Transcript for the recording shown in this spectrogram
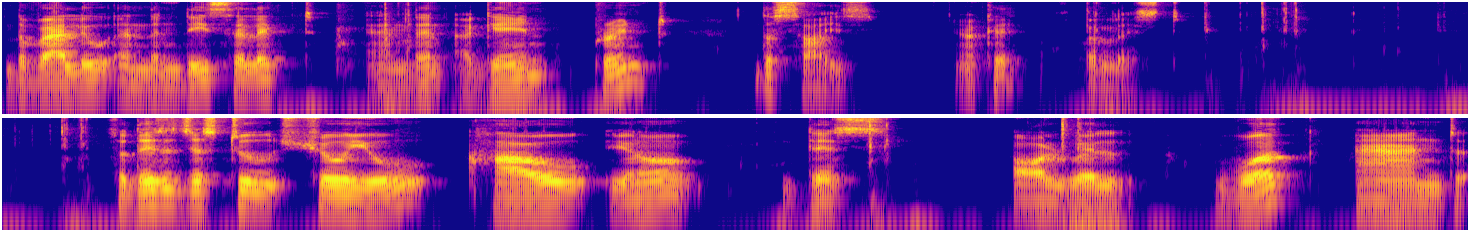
the value and then deselect and then again print the size. Okay? Of the list. So this is just to show you how you know this all will work and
